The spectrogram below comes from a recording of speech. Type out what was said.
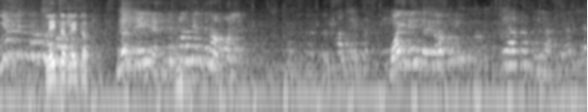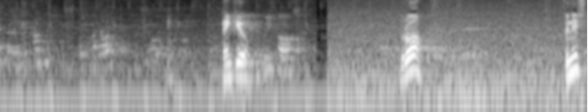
Yes, it. Later, later. Not later. It was 10 dirham only. Why later? Thank you. Bro, finished?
